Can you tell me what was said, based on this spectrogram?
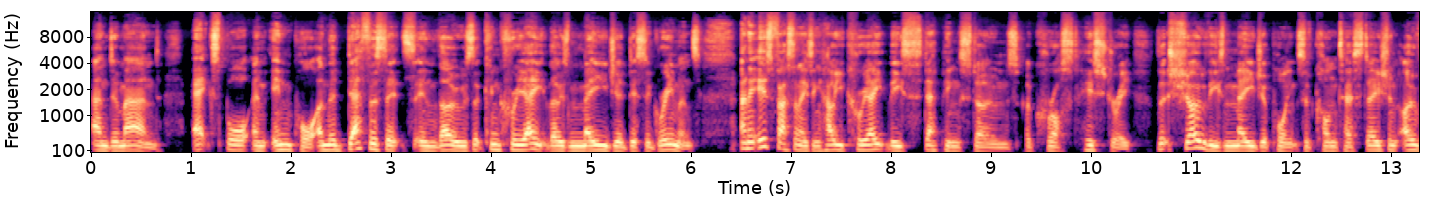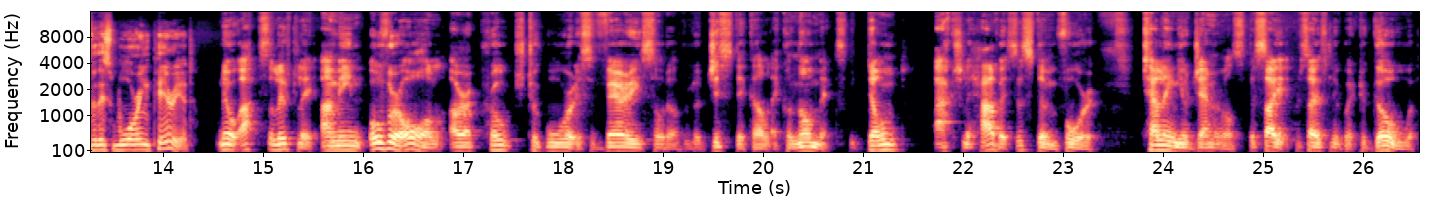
and demand, export and import, and the deficits in those that can create those major disagreements. And it is fascinating how you create these stepping stones across history that show these major points of contestation over this warring period. No, absolutely. I mean, overall, our approach to war is very sort of logistical economics. We don't actually have a system for telling your generals precise, precisely where to go.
